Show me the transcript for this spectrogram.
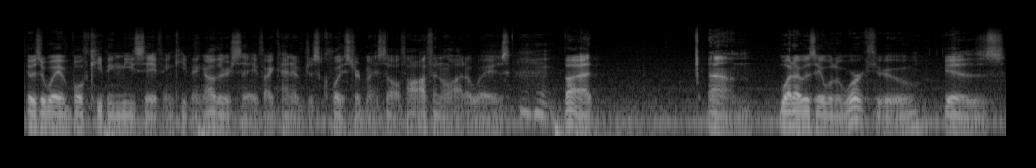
it was a way of both keeping me safe and keeping others safe. I kind of just cloistered myself off in a lot of ways. Mhm. But um, what I was able to work through is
